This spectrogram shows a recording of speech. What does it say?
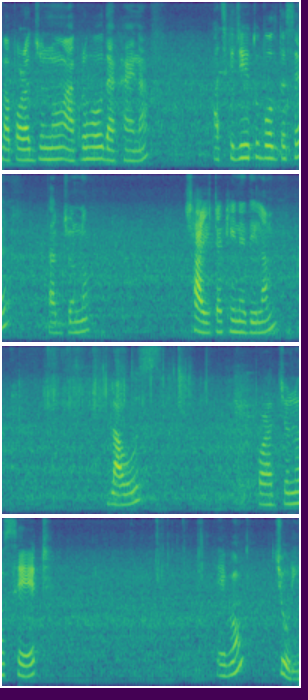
বা পরার জন্য আগ্রহও দেখায় না। আজকে যেহেতু বলতেছে, তার জন্য শাড়িটা কিনে দিলাম। ব্লাউজ পরার জন্য সেট এবং চুড়ি।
